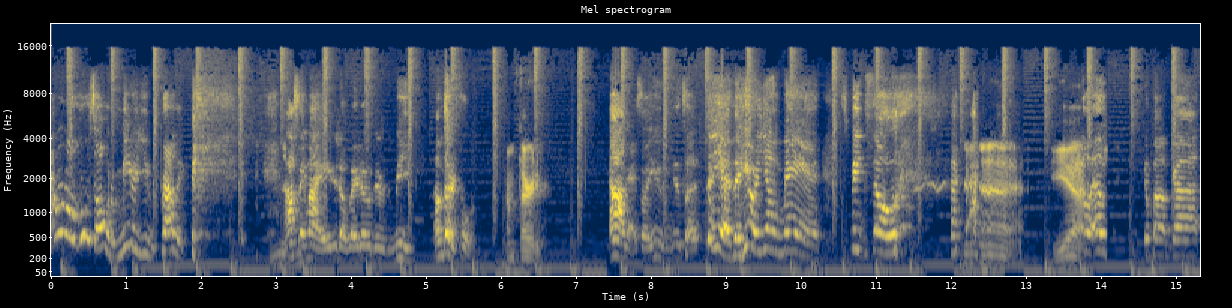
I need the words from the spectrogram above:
I don't know who's older, me or you. Probably, I'll say my age. It don't make no difference to me. I'm 34. I'm 30. Ah, Okay, so you, so, so yeah, to hear a young man speak so yeah. know everything about God.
